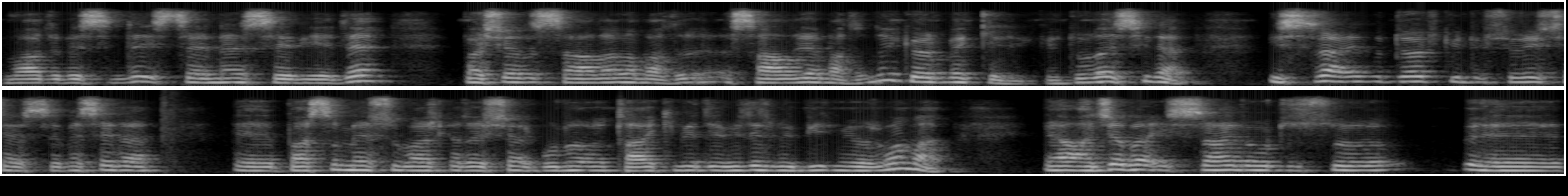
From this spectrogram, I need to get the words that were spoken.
muharebesinde istenilen seviyede başarı sağlanamadı, sağlayamadığını görmek gerekiyor. Dolayısıyla İsrail bu dört günlük süre içerisinde mesela e, basın mensubu arkadaşlar bunu takip edebilir mi bilmiyorum ama e, acaba İsrail ordusu e,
